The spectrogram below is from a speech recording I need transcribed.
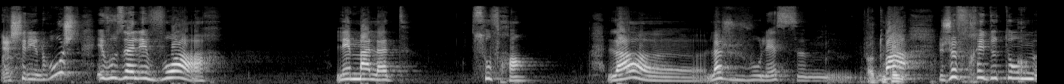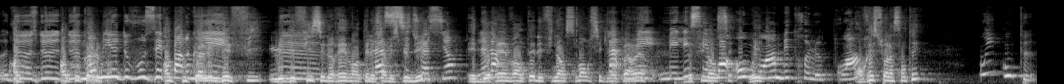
Rouge et vous allez voir les malades souffrants. Là, euh, là, je vous laisse. Euh, bah, je ferai de, ton, de, de, de mon mieux de vous épargner. En tout cas, le défi, le, défi, c'est de réinventer les services publics et de réinventer les financements aussi qui vont permettre. Mais, mais laissez-moi au moins mettre le point. On reste sur la santé? Oui, on peut.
